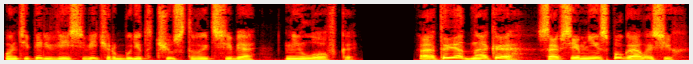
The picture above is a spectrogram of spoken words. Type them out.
он теперь весь вечер будет чувствовать себя неловко. «А ты, однако, совсем не испугалась их»,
